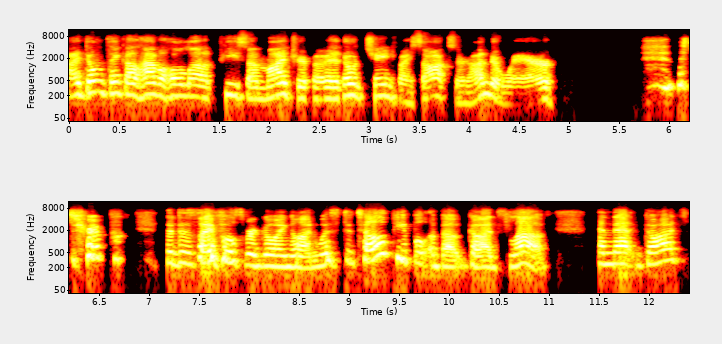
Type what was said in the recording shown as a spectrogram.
I don't think I'll have a whole lot of peace on my trip if I don't change my socks or underwear. The trip the disciples were going on was to tell people about God's love and that God's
